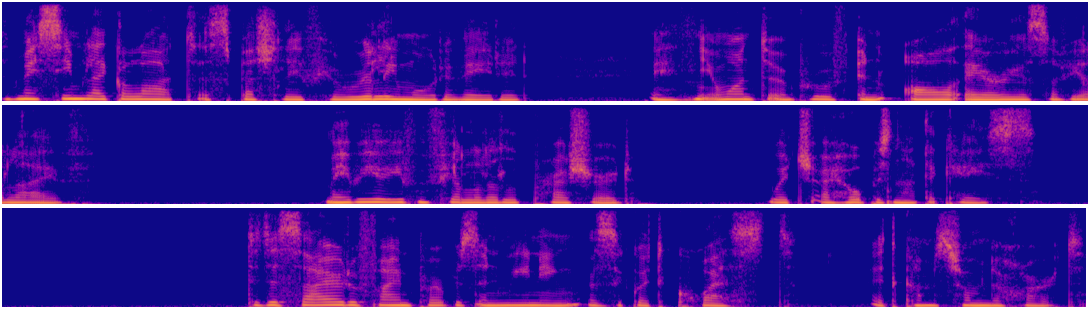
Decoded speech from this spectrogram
It may seem like a lot, especially if you're really motivated and you want to improve in all areas of your life. Maybe you even feel a little pressured, which I hope is not the case. The desire to find purpose and meaning is a good quest. It comes from the heart.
